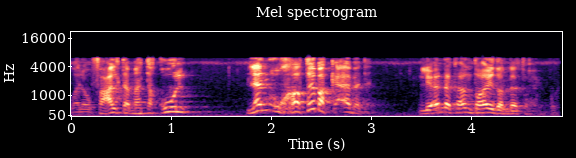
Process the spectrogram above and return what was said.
ولو فعلت ما تقول لن أخاطبك أبدا. لأنك أنت أيضا لا تحبني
